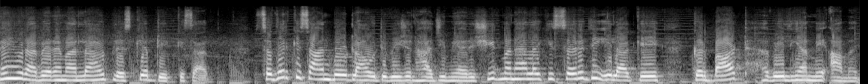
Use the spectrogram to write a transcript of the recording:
میں ہوں رابعہ رحمان لاہور پلیس کی اپڈیٹ کے ساتھ۔ صدر کسان بورڈ لاہور ڈویژن حاجی میاں رشید منحالہ کی سرحدی علاقے کرباٹ حویلیاں میں آمد۔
